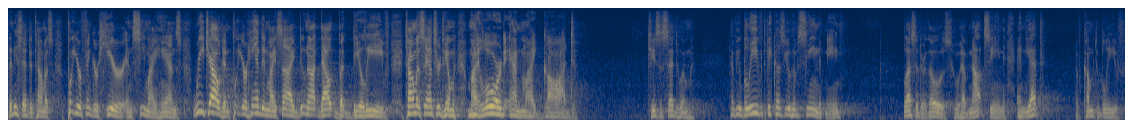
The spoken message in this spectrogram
Then he said to Thomas, Put your finger here and see my hands. Reach out and put your hand in my side. Do not doubt, but believe. Thomas answered him, My Lord and my God. Jesus said to him, Have you believed because you have seen me? Blessed are those who have not seen and yet have come to believe.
